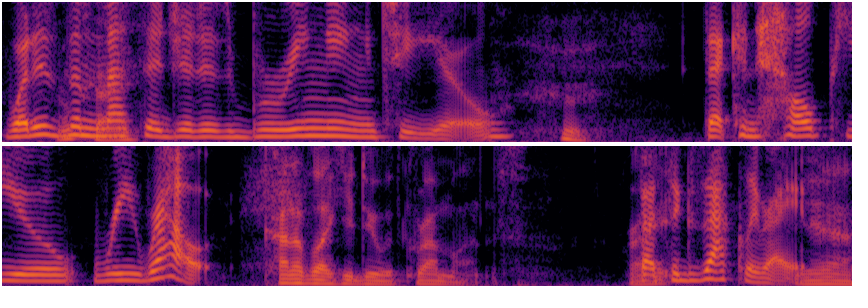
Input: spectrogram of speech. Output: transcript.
What is the Okay. message it is bringing to you hmm. that can help you reroute? Kind of like you do with gremlins. Right? That's exactly right. Yeah.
